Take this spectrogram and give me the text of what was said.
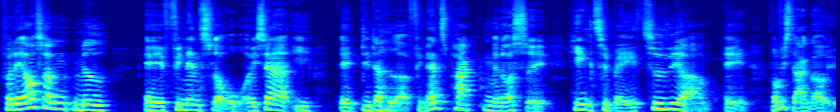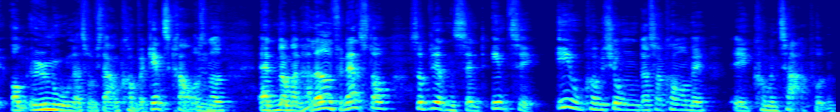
For det er jo sådan med øh, finanslov, og især i øh, det, der hedder Finanspakten, men også øh, helt tilbage tidligere, øh, hvor vi snakker om ømuen, altså hvor vi snakker om konvergenskrav og sådan noget, mm. at når man har lavet en finanslov, så bliver den sendt ind til EU-kommissionen, der så kommer med øh, kommentarer på den.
